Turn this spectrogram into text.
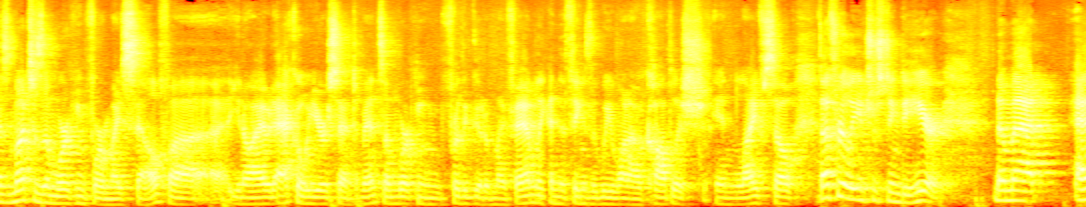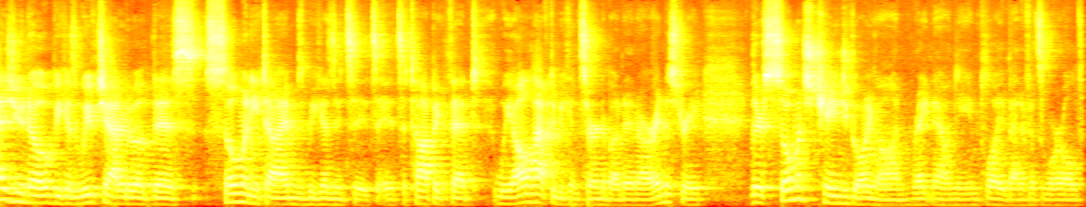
as much as I'm working for myself, uh, you know, I would echo your sentiments. I'm working for the good of my family and the things that we want to accomplish in life. So that's really interesting to hear. Now, Matt, as you know, because we've chatted about this so many times, because it's it's it's a topic that we all have to be concerned about in our industry. There's so much change going on right now in the employee benefits world.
